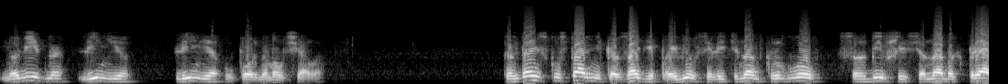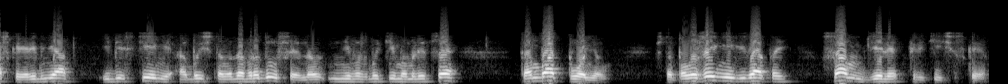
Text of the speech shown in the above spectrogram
но видно, линия, линия упорно молчала. Когда из кустарника сзади появился лейтенант Круглов со сбившейся на бок пряжкой ремня, и без тени обычного добродушия на невозмутимом лице, комбат понял, что положение девятой в самом деле критическое.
